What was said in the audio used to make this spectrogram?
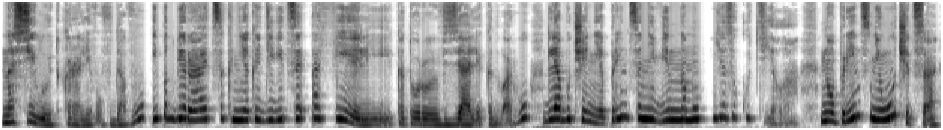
насилует королеву-вдову и подбирается к некой девице Офелии, которую взяли ко двору для обучения принца невинному языку тела. Но принц не учится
